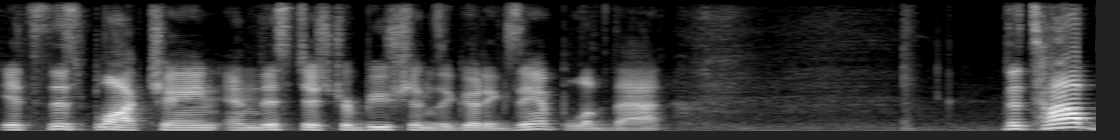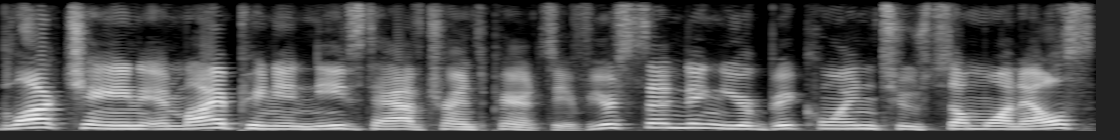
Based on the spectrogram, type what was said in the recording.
it's this blockchain, and this distribution is a good example of that. The top blockchain, in my opinion, needs to have transparency. If you're sending your Bitcoin to someone else,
